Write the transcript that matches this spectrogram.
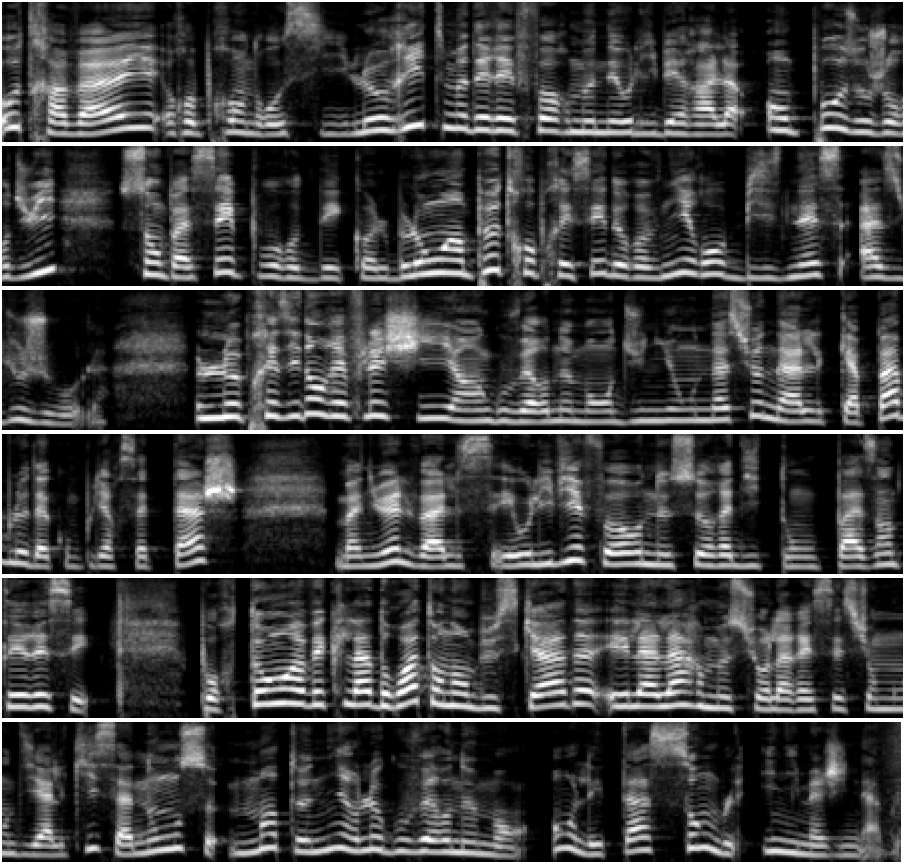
au travail, reprendre aussi le rythme des réformes néolibérales en pause aujourd'hui, sans passer pour des cols blonds un peu trop pressés de revenir au business as usual. Le président réfléchit à un gouvernement d'union nationale capable d'accomplir cette tâche. Manuel Valls et Olivier Faure ne seraient, dit-on, pas intéressés. Pourtant, avec la droite en embuscade et l'alarme sur la récession mondiale qui s'annonce, maintenir le gouvernement en l'état semble inimaginable.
